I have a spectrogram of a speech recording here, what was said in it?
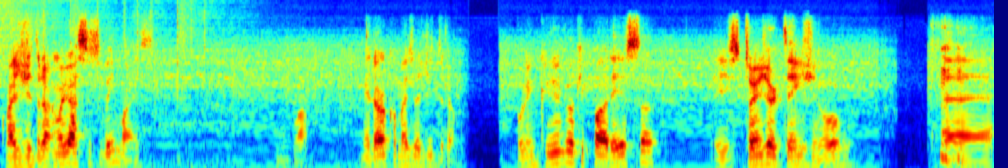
Comédia de drama eu já assisto bem mais. Vamos lá. Melhor comédia de drama. Por incrível que pareça, Stranger Things de novo. É,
